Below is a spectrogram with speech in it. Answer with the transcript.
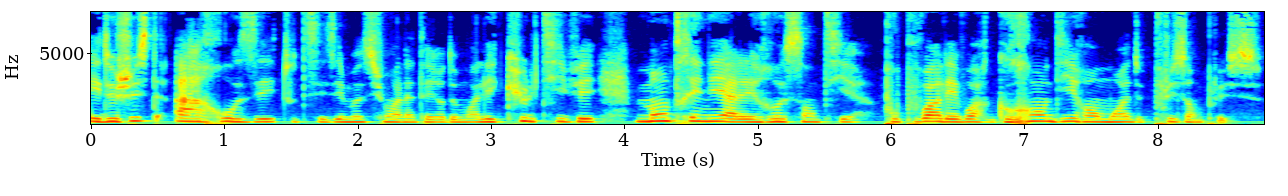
et de juste arroser toutes ces émotions à l'intérieur de moi, les cultiver, m'entraîner à les ressentir pour pouvoir les voir grandir en moi de plus en plus.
